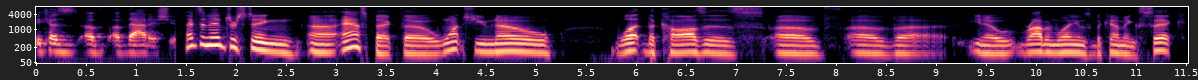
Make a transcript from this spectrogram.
because of of that issue. That's an interesting uh, aspect, though. Once you know what the causes of of uh, you know Robin Williams becoming sick,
